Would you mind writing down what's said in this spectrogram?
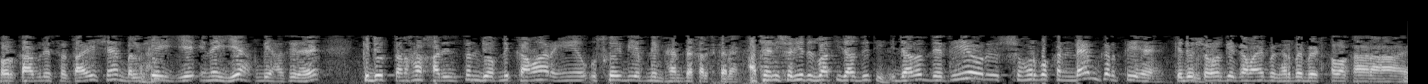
اور قابل ستائش ہے بلکہ یہ انہیں یہ حق بھی حاصل ہے کہ جو تنخواہ خالصتاً جو اپنی کما رہی ہیں اس کو بھی اپنی بہن پہ خرچ کریں۔ اچھا یعنی شریعت اس بات کی اجازت دیتی ہے؟ اجازت دیتی ہے اور شوہر کو کنڈیم کرتی ہے کہ جو شوہر کی کمائی پہ گھر پہ بیٹھا ہوا کھا رہا ہے۔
